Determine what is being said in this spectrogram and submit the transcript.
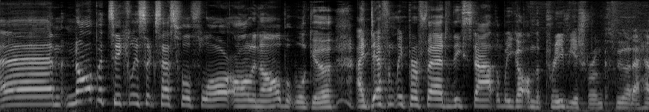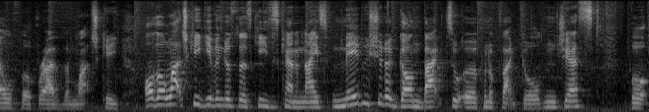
Um, not a particularly successful floor all in all, but we'll go. I definitely preferred the start that we got on the previous run because we got a health up rather than Latchkey. Although Latchkey giving us those keys is kind of nice. Maybe should have gone back to open up that golden chest, but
